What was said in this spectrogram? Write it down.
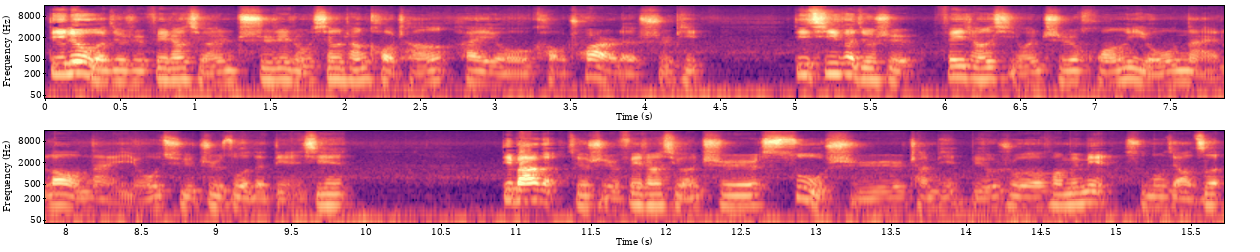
第六个就是非常喜欢吃这种香肠、烤肠，还有烤串儿的食品。第七个就是非常喜欢吃黄油、奶酪、奶油去制作的点心。第八个就是非常喜欢吃速食产品，比如说方便面、速冻饺子。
